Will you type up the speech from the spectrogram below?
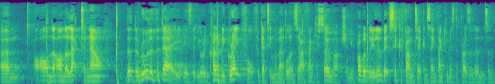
um, on the on the lectern. Now, the, the rule of the day is that you're incredibly grateful for getting the medal and say, I thank you so much. And you're probably a little bit sycophantic and saying, thank you, Mr. President. And,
